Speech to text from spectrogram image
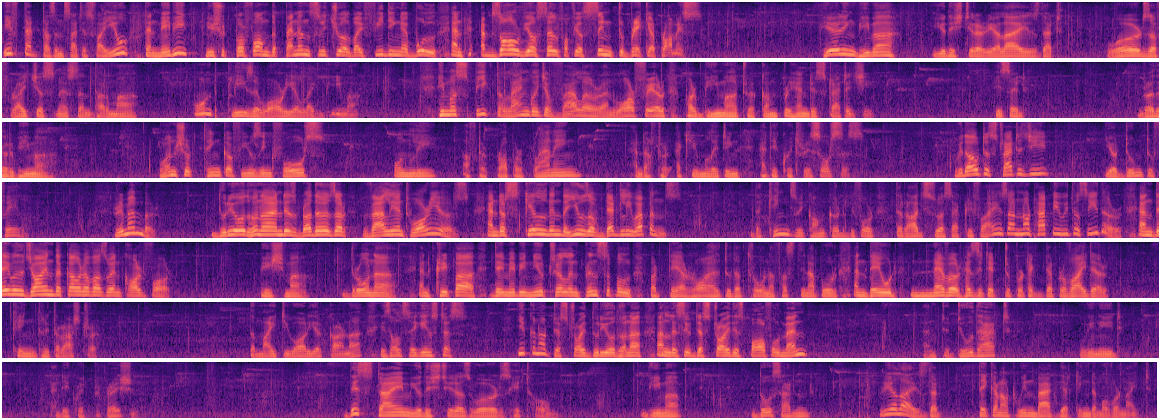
If that doesn't satisfy you, then maybe you should perform the penance ritual by feeding a bull and absolve yourself of your sin to break your promise. Hearing Bhima, Yudhishthira realized that words of righteousness and dharma won't please a warrior like Bhima. He must speak the language of valor and warfare for Bhima to comprehend his strategy. He said, Brother Bhima, one should think of using force only after proper planning and after accumulating adequate resources. Without a strategy, you're doomed to fail. Remember, Duryodhana and his brothers are valiant warriors and are skilled in the use of deadly weapons. The kings we conquered before the Rajasuya sacrifice are not happy with us either, and they will join the Kauravas when called for. Bhishma, Drona, and Kripa, they may be neutral in principle, but they are royal to the throne of Hastinapur, and they would never hesitate to protect their provider, King Dhritarashtra. The mighty warrior Karna is also against us. You cannot destroy Duryodhana unless you destroy these powerful men. And to do that, we need adequate preparation. This time Yudhishthira's words hit home. Bhima, though saddened, realized that they cannot win back their kingdom overnight.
